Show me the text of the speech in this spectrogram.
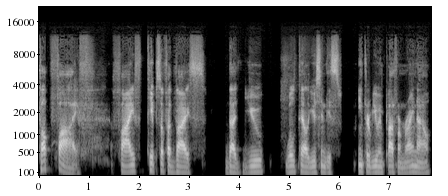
top five five tips of advice that you will tell using this interviewing platform right now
